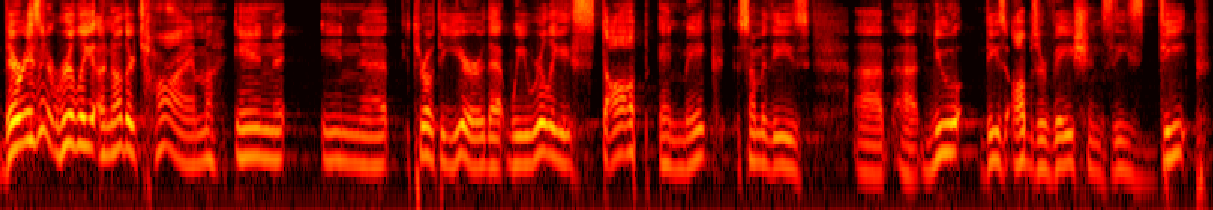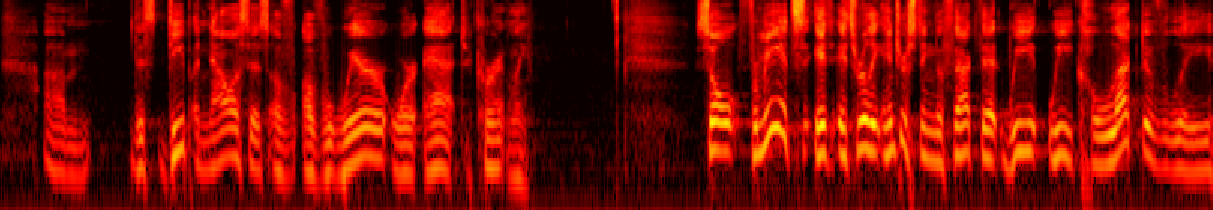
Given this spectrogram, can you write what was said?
There isn't really another time in, in, uh, throughout the year that we really stop and make some of these uh, uh, new these observations, these deep um, this deep analysis of, of where we're at currently. So for me, it's it, it's really interesting the fact that we we collectively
